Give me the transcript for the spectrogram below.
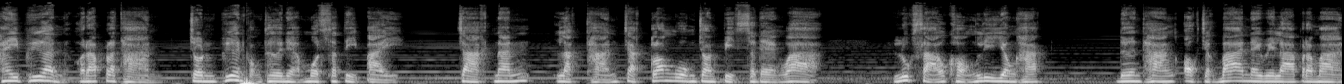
ให้เพื่อนรับประทานจนเพื่อนของเธอเนี่ยหมดสติไป จากนั้นหลักฐานจากกล้องวงจรปิดแสดงว่า ลูกสาวของลียองฮัก เดินทางออกจากบ้านในเวลาประมาณ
